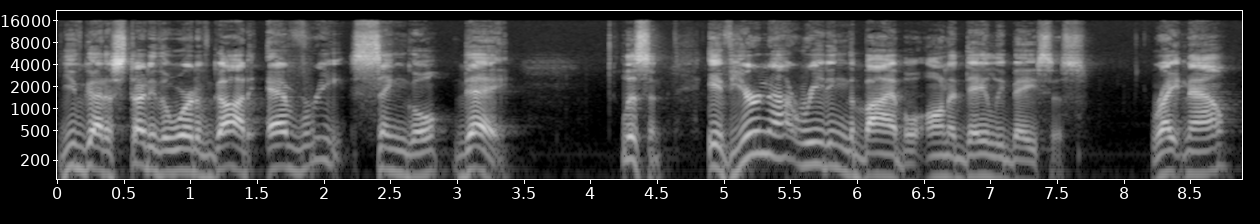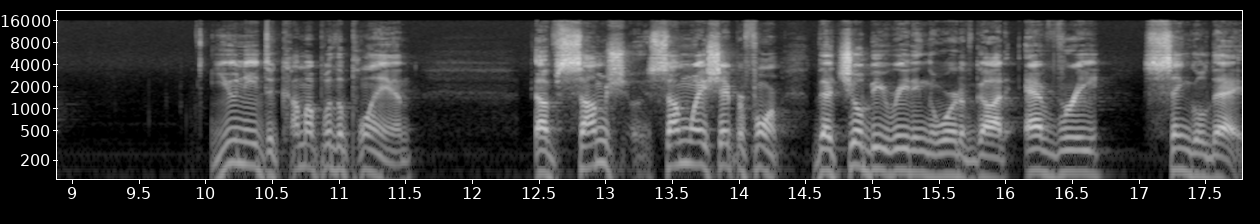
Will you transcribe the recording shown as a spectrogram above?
You've got to study the Word of God every single day. Listen, if you're not reading the Bible on a daily basis right now, you need to come up with a plan of some some way shape or form that you'll be reading the word of God every single day.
